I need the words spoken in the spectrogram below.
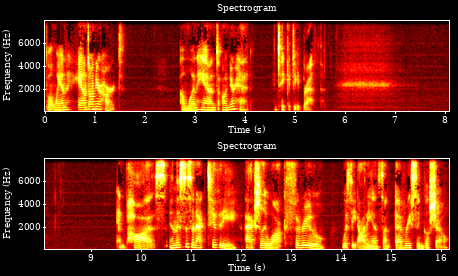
put one hand on your heart, and one hand on your head, and take a deep breath. And pause. And this is an activity I actually walk through with the audience on every single show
